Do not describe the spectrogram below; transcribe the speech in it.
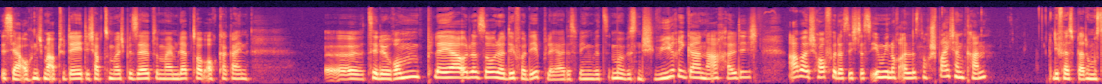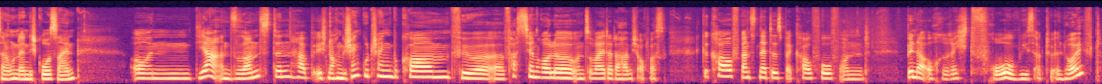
ist ja auch nicht mehr up to date. Ich habe zum Beispiel selbst in meinem Laptop auch gar keinen äh, CD-ROM-Player oder so oder DVD-Player. Deswegen wird es immer ein bisschen schwieriger, nachhaltig. Aber ich hoffe, dass ich das irgendwie noch alles noch speichern kann die Festplatte muss dann unendlich groß sein. Und ja, ansonsten habe ich noch einen Geschenkgutschein bekommen für äh, Faszienrolle und so weiter. Da habe ich auch was gekauft, ganz nettes bei Kaufhof und bin da auch recht froh, wie es aktuell läuft.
